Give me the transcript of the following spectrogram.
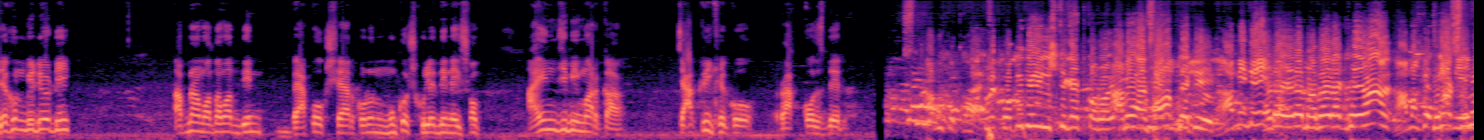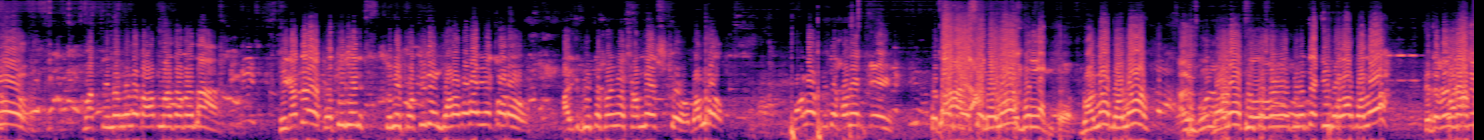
দেখুন ভিডিওটি। আপনার মতামত দিন ব্যাপক শেয়ার করুন মুখোশ খুলে দিন এইসব আইনজীবী মার্কা চাকরি খেকো রাক্ষসদের। তুমি প্রতিদিন ইনস্টিগেট করো আমি সব দেখি। আমি এটা এটা মাথায় রাখবে হ্যাঁ? আমাকে তোমার জানিয়ে- তোমার তৃণমূলে বাপ মা যাবে না। ঠিক আছে? প্রতিদিন তুমি প্রতিদিন বড় বড় ইয়ে করো। আজকে সঙ্গের সামনে এসছো বলো। বলো বিদ্যুৎ সঙ্গে কি? কোথায় বলো? বললাম তো। বলো বলো। বলো বিরুদ্ধে কি বলার বলো? বিদ্যুৎ সঙ্গের পরে আমি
